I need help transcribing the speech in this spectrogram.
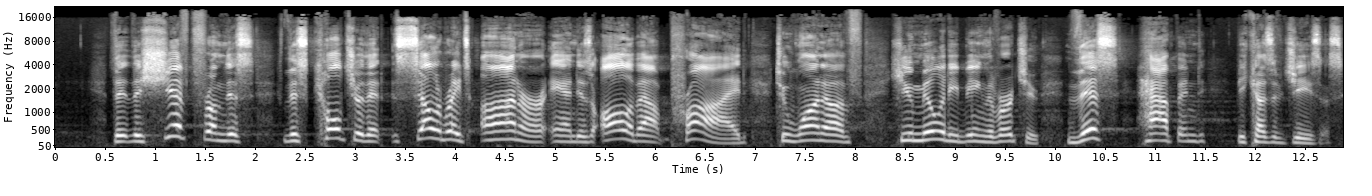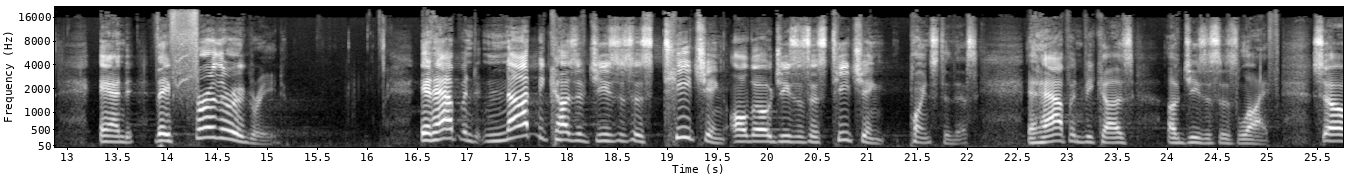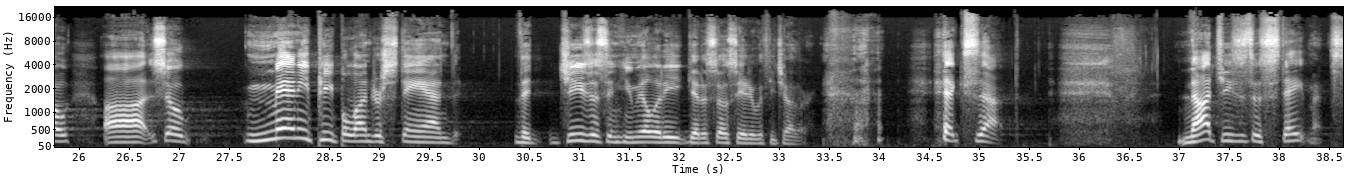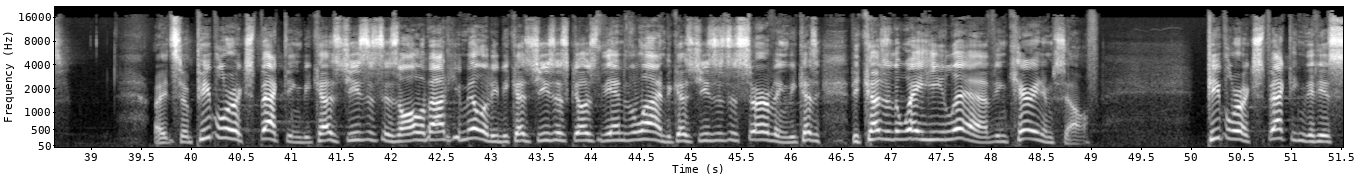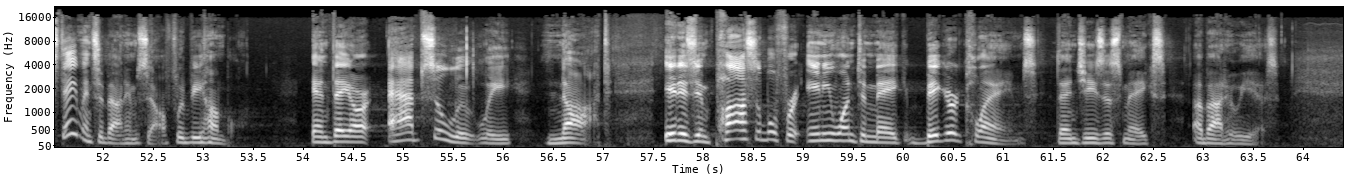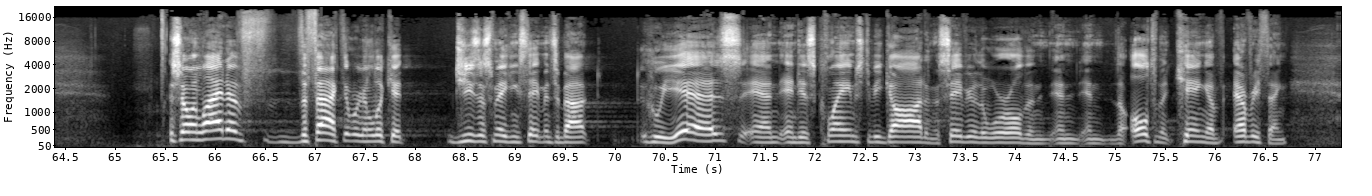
the, the shift from this, this culture that celebrates honor and is all about pride to one of humility being the virtue. This happened because of Jesus. And they further agreed. It happened not because of Jesus' teaching, although Jesus' teaching points to this. It happened because of Jesus' life. So, uh, so many people understand that Jesus and humility get associated with each other, except not Jesus' statements. Right? So people are expecting because Jesus is all about humility, because Jesus goes to the end of the line, because Jesus is serving, because, because of the way he lived and carried himself, people are expecting that his statements about himself would be humble. And they are absolutely not. It is impossible for anyone to make bigger claims than Jesus makes about who he is. So, in light of the fact that we're going to look at Jesus making statements about who he is and, and his claims to be God and the Savior of the world and, and, and the ultimate king of everything.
